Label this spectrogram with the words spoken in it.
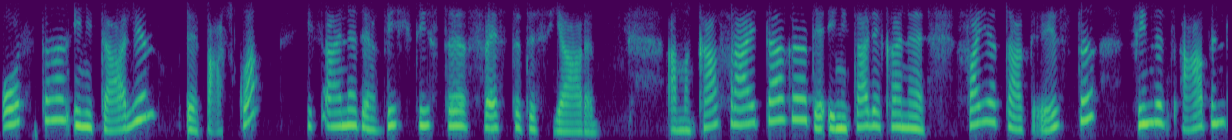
Ostern in Italien, äh, Pasqua, ist eine der wichtigsten Feste des Jahres. Am Karfreitag, der in Italien kein Feiertag ist, findet abend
